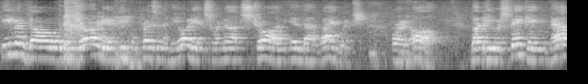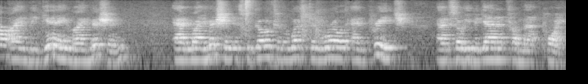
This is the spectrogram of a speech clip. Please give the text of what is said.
even though the majority of people present in the audience were not strong in that language or at all. But he was thinking, now I'm beginning my mission and my mission is to go to the Western world and preach, and so he began it from that point.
